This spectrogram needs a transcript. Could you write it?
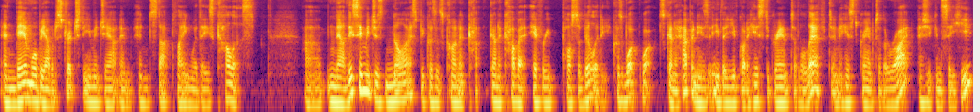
and then we'll be able to stretch the image out and, and start playing with these colors. Um, now this image is nice because it's kind of going to cover every possibility because what, what's going to happen is either you've got a histogram to the left and a histogram to the right, as you can see here,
